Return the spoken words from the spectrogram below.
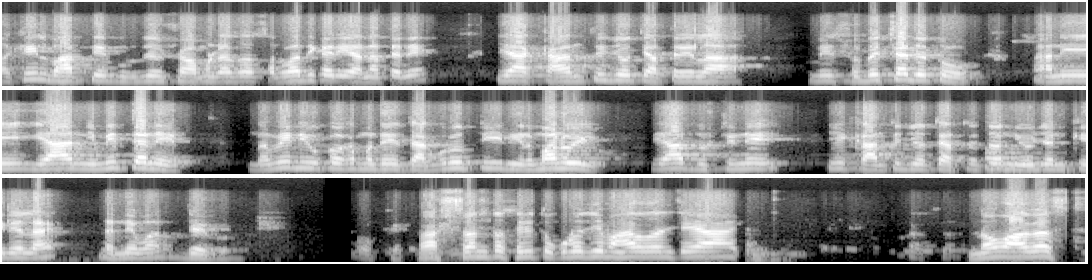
अखिल भारतीय गुरुदेव सेवा मंडळाचा सर्वाधिकारी या नात्याने या क्रांतीज्योत यात्रेला मी शुभेच्छा देतो. आणि या निमित्ताने नवीन युवकामध्ये जागृती निर्माण होईल या दृष्टीने ही क्रांतीज्योत यात्रेचं नियोजन केलेलं आहे. धन्यवाद. जय गुरु. ओके. राष्ट्रांत श्री तुकडोजी महाराजांच्या नऊ ऑगस्ट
